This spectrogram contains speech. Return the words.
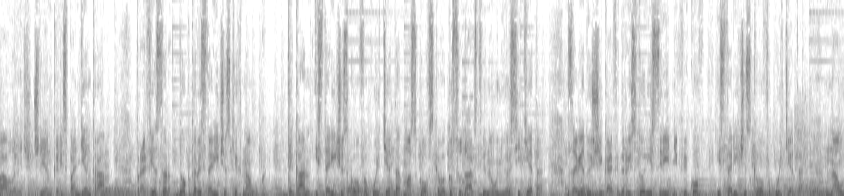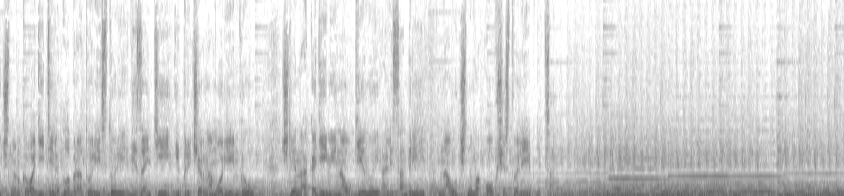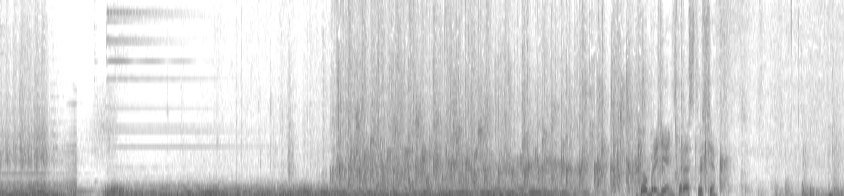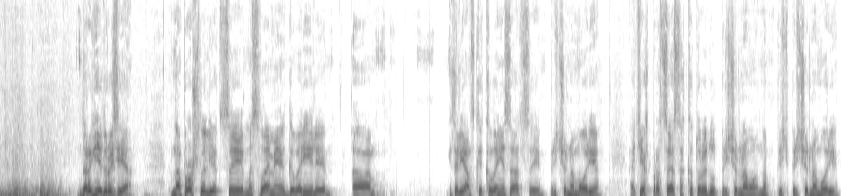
Павлович, член-корреспондент РАН, профессор, доктор исторических наук, декан исторического факультета Московского государственного университета, заведующий кафедрой истории средних веков исторического факультета, научный руководитель лаборатории истории Византии и Причерноморья МГУ, член Академии наук Генуи, Александрии, научного общества Лейбница. Добрый день, здравствуйте. Дорогие друзья, на прошлой лекции мы с вами говорили о итальянской колонизации при Черноморье, о тех процессах, которые идут при, Черном... при Черноморье,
